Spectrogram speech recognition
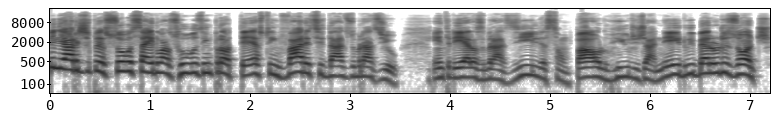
Milhares de pessoas saíram às ruas em protesto em várias cidades do Brasil, entre elas Brasília, São Paulo, Rio de Janeiro e Belo Horizonte.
